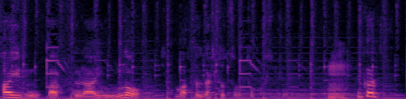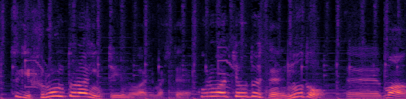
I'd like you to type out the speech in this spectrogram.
背部、バックラインの、まあ、それが一つの特徴。うん。それから次、フロントラインというのがありまして、これはちょうどですね、喉、えーまあ、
